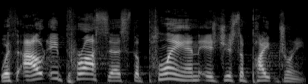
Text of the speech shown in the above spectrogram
Without a process, the plan is just a pipe dream.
